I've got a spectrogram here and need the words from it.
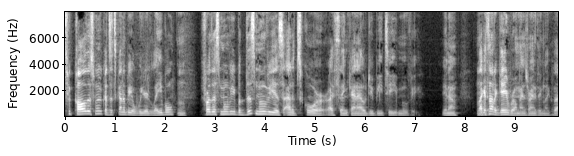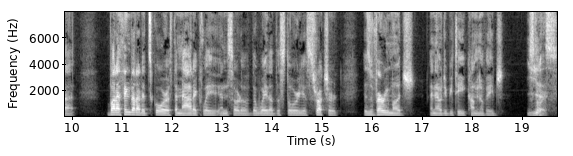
to call this movie because it's gonna be a weird label Mm. For this movie, but this movie is at its core, I think, an LGBT movie. You know, like Mm. it's not a gay romance or anything like that. But I think that at its core, thematically and sort of the way that the story is structured, is very much an LGBT coming of age. story. Yes.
